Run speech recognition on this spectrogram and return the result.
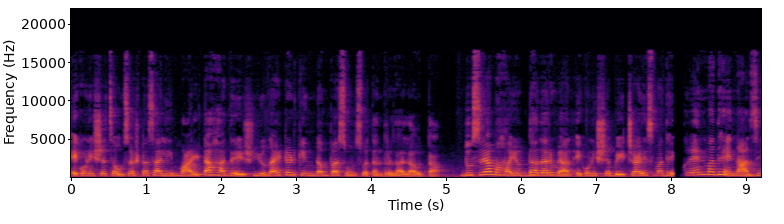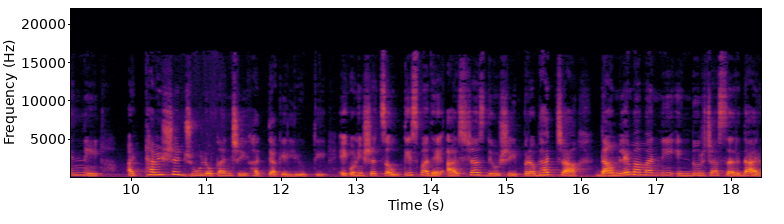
एकोणीसशे चौसष्ट साली माल्टा हा देश युनायटेड किंगडमपासून स्वतंत्र झाला होता. दुसऱ्या महायुद्धादरम्यान एकोणीसशे बेचाळीसमध्ये युक्रेनमध्ये नाझींनी अठ्ठावीसशे जू लोकांची हत्या केली होती. एकोणीसशे चौतीसमध्ये आजच्याच दिवशी प्रभातच्या दामले मामांनी इंदूरच्या सरदार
